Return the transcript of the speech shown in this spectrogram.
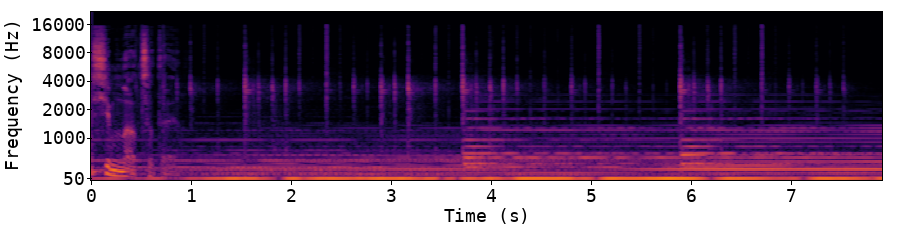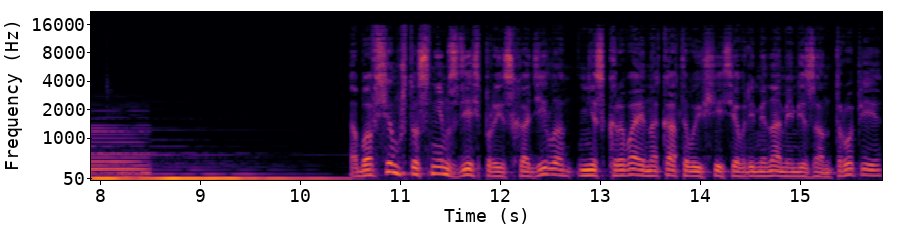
17 Обо всем, что с ним здесь происходило, не скрывая накатывающейся временами мизантропии,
